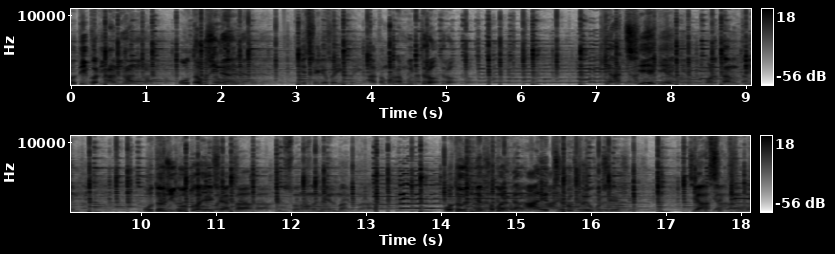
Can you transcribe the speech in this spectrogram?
બધી પઠાણીઓ ઉદ્ધવજીને કે છે કે ભાઈ, આ તમારા મિત્ર ક્યાં છે ક્યાં? મળતા નથી એમ. ઓધવજી ગોતવા જાય છે આખા સોનાના મહેલમાં. ઉદ્ધવજીને ખબર કે આ એક ઝરૂખો એવો છે જ્યાં હશે કાનોડો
